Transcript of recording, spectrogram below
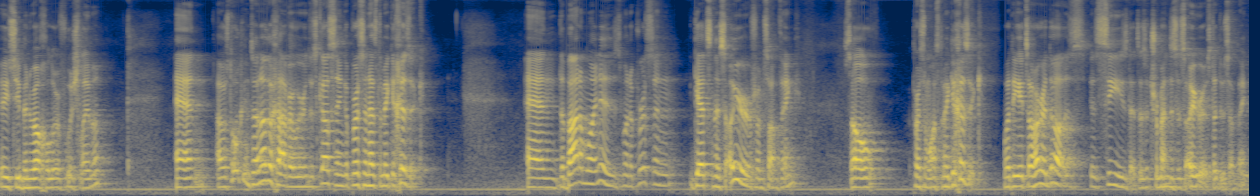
AC ben Rachel or shlema. And I was talking to another chaver. We were discussing a person has to make a chizik. And the bottom line is, when a person gets this nisayir from something, so a person wants to make a chizik. What the Yetzer Hara does is sees that there's a tremendous isairis to do something.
